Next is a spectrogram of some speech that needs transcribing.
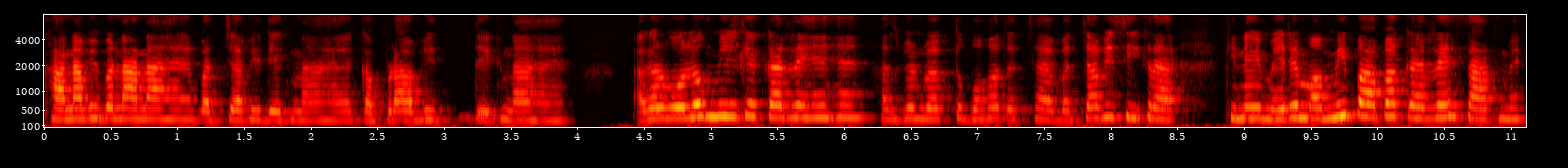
खाना भी बनाना है, बच्चा भी देखना है, कपड़ा भी देखना है। अगर वो लोग मिल के कर रहे हैं हस्बैंड वाइफ तो बहुत अच्छा है। बच्चा भी सीख रहा है कि नहीं, मेरे मम्मी पापा कर रहे हैं साथ में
